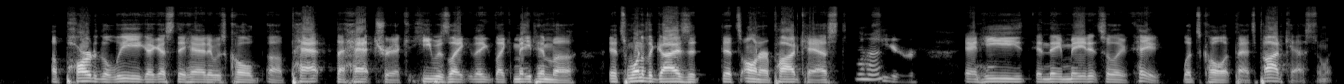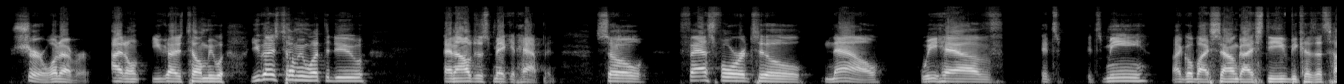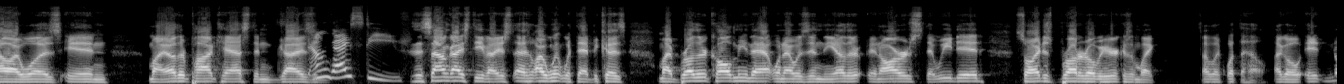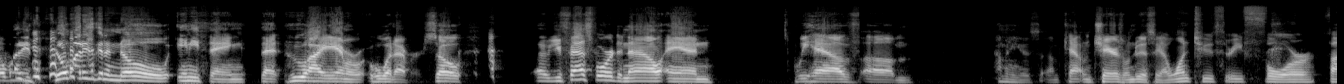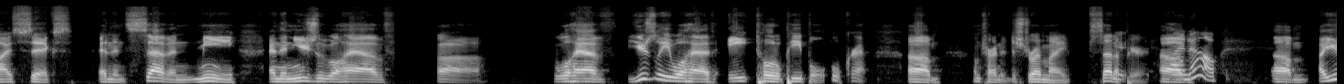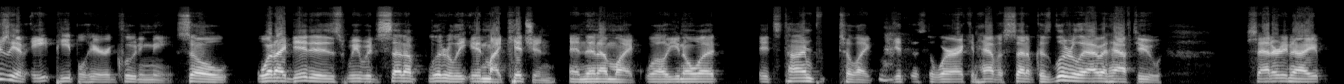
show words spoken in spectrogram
a part of the league. I guess they had it was called uh, Pat the Hat Trick. He was like they like made him a. It's one of the guys that that's on our podcast Uh-huh. here, and he and they made it so like, hey, let's call it Pat's podcast. I'm like, sure, whatever. I don't. You guys tell me what you guys tell me what to do, and I'll just make it happen. So fast forward till now, we have it's it's me. I go by Sound Guy Steve because that's how I was in my other podcast. And guys, Sound guy Steve. the sound guy Steve. I just I went with that because my brother called me that when I was in the other in ours that we did. So I just brought it over here because I'm like I'm like what the hell? I go it nobody nobody's gonna know anything that who I am or whatever. So uh, you fast forward to now and we have um how many is I'm counting chairs. I'm doing this. I got one, two, three, four, five, six, and then seven, me, and then usually we'll have uh we'll have usually we'll have eight total people. Oh crap. Um I'm trying to destroy my setup here. Um, I know. um, I usually have eight people here, including me. So what I did is we would set up literally in my kitchen, and then I'm like, well, you know what? It's time to like get this to where I can have a setup because literally I would have to Saturday night,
